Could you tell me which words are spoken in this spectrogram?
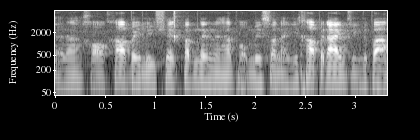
เดี๋ยวนะขอเข้าไปรีเช็คแป๊บหนึ่งนะครับผมมีส่วนไหนที่เข้าไปได้จริงหรือเปล่า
